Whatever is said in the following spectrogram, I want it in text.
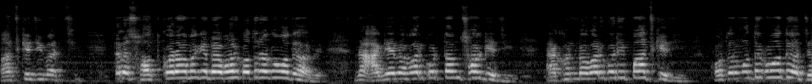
পাঁচ কেজি পাচ্ছি। তাহলে শতকরা আমাকে ব্যবহার কত রকম হতে হবে? না, আগে ব্যবহার করতাম ছ কেজি, এখন ব্যবহার করি পাঁচ কেজি। কতর মধ্যে কমাতে হচ্ছে?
